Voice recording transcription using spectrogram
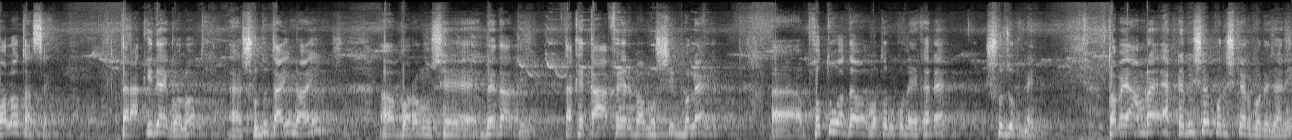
গলত আছে। তার আকিদায় গলত। শুধু তাই নয় বরং সে বেদাতি। তাকে কাফের বা মুশিক বলে ফতুয়া দেওয়ার মতন কোনো এখানে সুযোগ নেই। তবে আমরা একটা বিষয় পরিষ্কার করে জানি,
